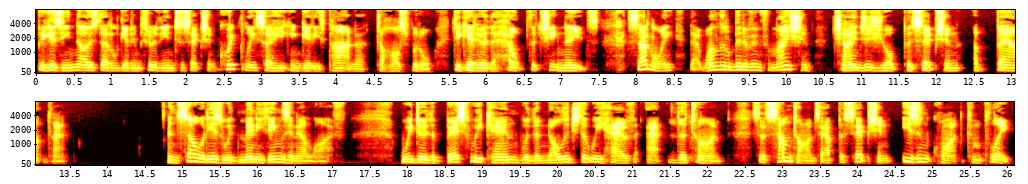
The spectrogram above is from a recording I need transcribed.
because he knows that'll get him through the intersection quickly so he can get his partner to hospital to get her the help that she needs. Suddenly, that one little bit of information changes your perception about that. And so it is with many things in our life we do the best we can with the knowledge that we have at the time. So sometimes our perception isn't quite complete.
